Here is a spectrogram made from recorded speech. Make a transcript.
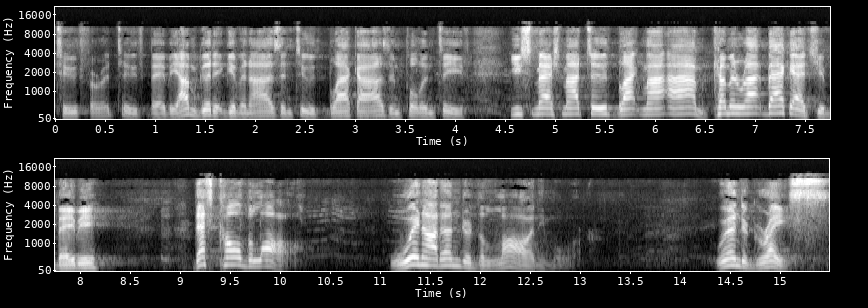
tooth for a tooth, baby. I'm good at giving eyes and tooth, black eyes and pulling teeth. You smash my tooth, black my eye, I'm coming right back at you, baby. That's called the law. We're not under the law anymore. We're under grace.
